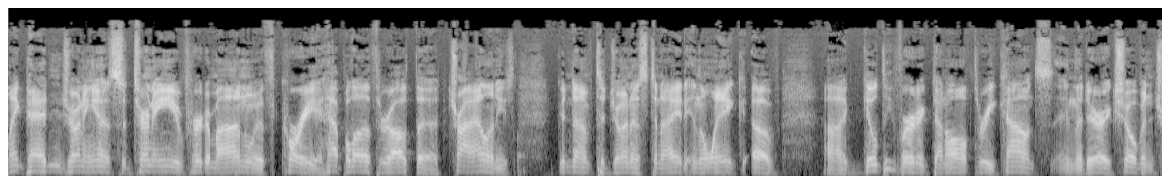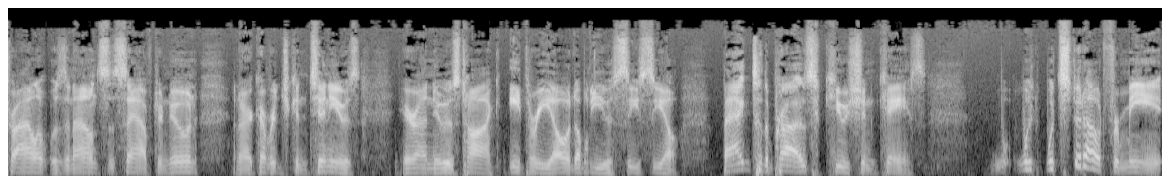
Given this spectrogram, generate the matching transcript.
Mike Padden joining us, attorney. You've heard him on with Corey Hepola throughout the trial, and he's good enough to join us tonight in the wake of uh, guilty verdict on all three counts in the Derek Chauvin trial. It was announced this afternoon, and our coverage continues here on News Talk 830 WCCO. Back to the prosecution case. What, what stood out for me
